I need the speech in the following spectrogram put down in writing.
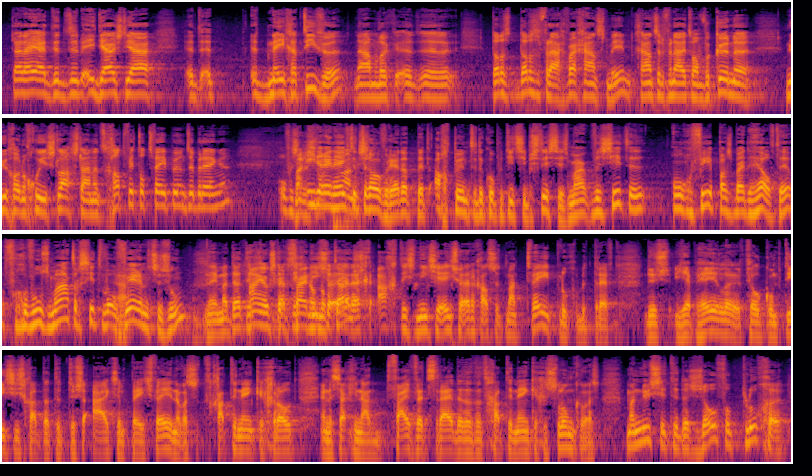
Ja, nou ja, juist ja, het, het, het negatieve, namelijk, uh, dat, is, dat is de vraag, waar gaan ze mee in? Gaan ze ervan uit van, we kunnen nu gewoon een goede slag slaan en het gat weer tot twee punten brengen? maar iedereen heeft het erover hè, dat met acht punten de competitie beslist is. Maar we zitten ongeveer pas bij de helft. Hè. Gevoelsmatig zitten we al ver in het seizoen. Nee, maar dat is, Ajax dat is niet zo erg. Acht is niet eens zo erg als het maar twee ploegen betreft. Dus je hebt heel veel competities gehad dat het tussen Ajax en PSV... en dan was het gat in één keer groot. En dan zag je na vijf wedstrijden dat het gat in één keer geslonken was. Maar nu zitten er zoveel ploegen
